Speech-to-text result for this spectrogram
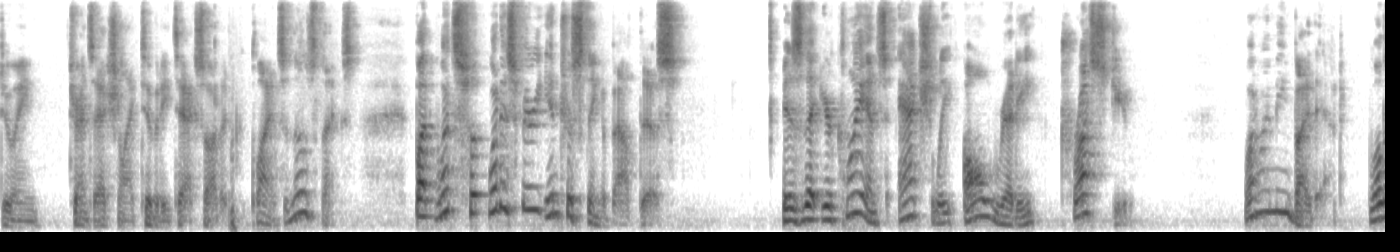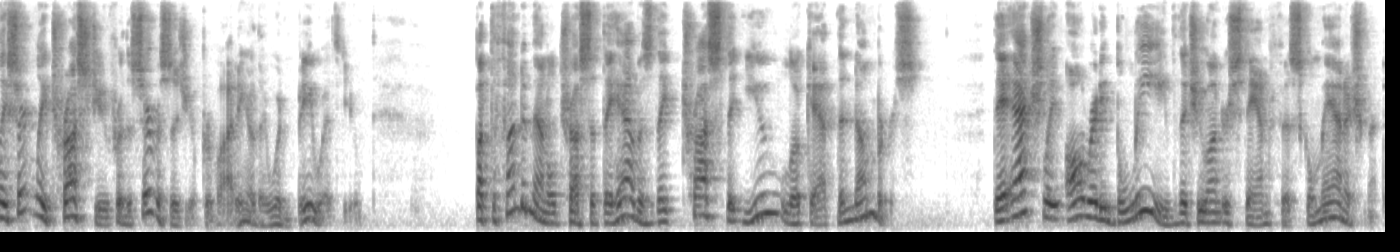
doing transactional activity, tax audit, compliance, and those things. But what's what is very interesting about this is that your clients actually already trust you. What do I mean by that? Well, they certainly trust you for the services you're providing, or they wouldn't be with you. But the fundamental trust that they have is they trust that you look at the numbers. They actually already believe that you understand fiscal management.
